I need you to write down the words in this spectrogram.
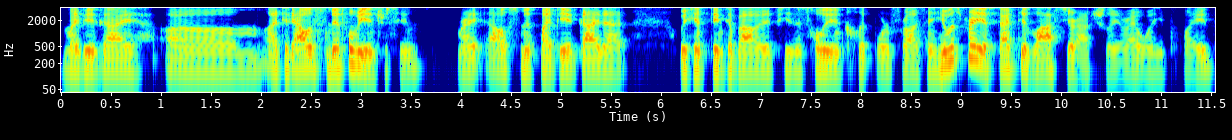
might be a guy. Um, I think Alex Smith will be interesting right? Alex Smith might be a guy that we can think about if he's just holding a clipboard for us. And he was pretty effective last year, actually, right? When he played.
